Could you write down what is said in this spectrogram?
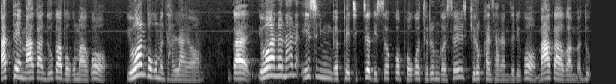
마태, 마가, 누가복음하고 요한복음은 달라요. 그러니까 요한은 하나, 예수님 옆에 직접 있었고 보고 들은 것을 기록한 사람들이고 마가와 누-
